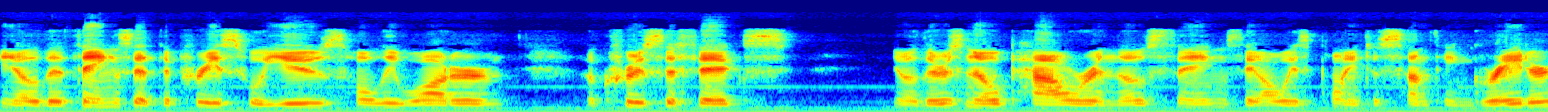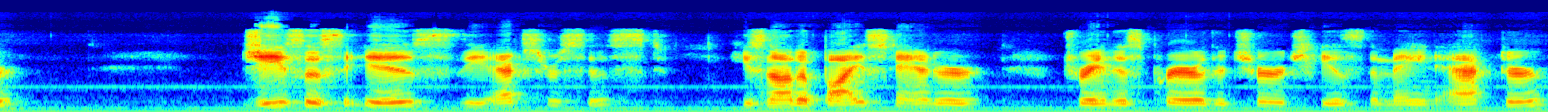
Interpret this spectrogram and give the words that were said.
you know, the things that the priests will use, holy water, a crucifix, you know, there's no power in those things. They always point to something greater. Jesus is the exorcist. He's not a bystander during this prayer of the church. He is the main actor.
